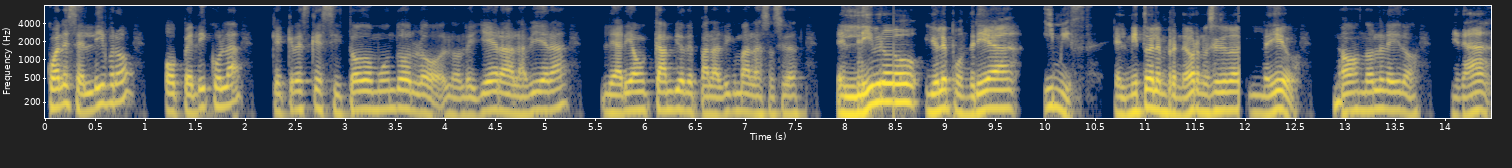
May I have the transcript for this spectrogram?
¿Cuál es el libro o película que crees que si todo mundo lo, lo leyera, la viera, le haría un cambio de paradigma a la sociedad? El libro yo le pondría E-Myth el mito del emprendedor, no sé si lo has leído. No, no lo he leído. Mira,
